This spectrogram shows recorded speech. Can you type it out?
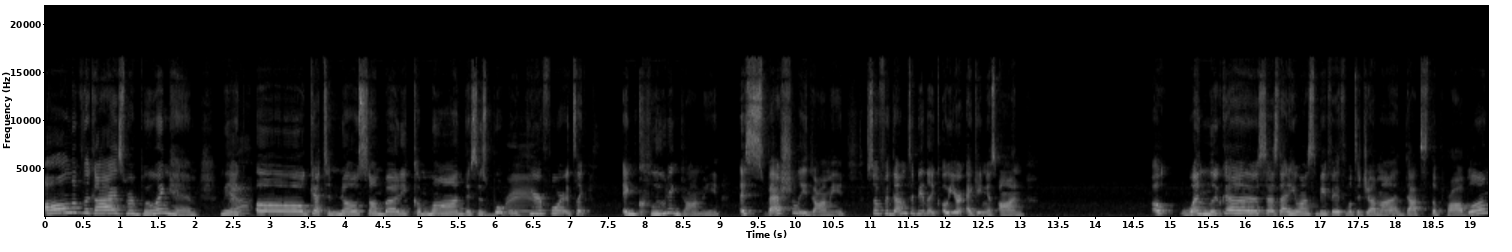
All of the guys were booing him, being like, "Oh, get to know somebody. Come on, this is what we're here for." It's like, including Dami, especially Dami. So for them to be like, "Oh, you're egging us on," oh, when Luca says that he wants to be faithful to Gemma, that's the problem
